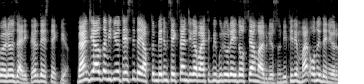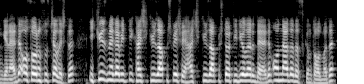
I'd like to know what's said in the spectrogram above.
böyle özellikleri destekliyor. Ben cihazda video testi de yaptım. Benim 80 GB'lık bir Blu-ray dosyam var biliyorsunuz. Bir film var. Onu deniyorum genelde. O sorunsuz çalıştı. 200 megabitlik H265 ve H264 videoları denedim. Onlarda da sıkıntı olmadı.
